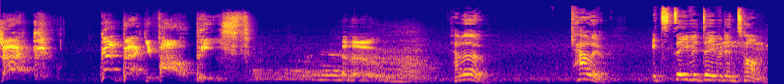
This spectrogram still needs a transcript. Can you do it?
Back! Get back, you foul beast! Hello? Hello. Callow, it's David, David, and Tom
